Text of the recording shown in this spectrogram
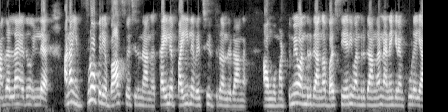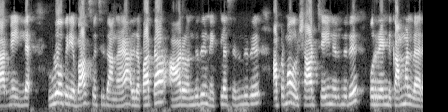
நகைலாம் எதுவும் இல்லை. ஆனால் இவ்வளோ பெரிய பாக்ஸ் வச்சுருந்தாங்க. கையில் பையில் வச்சு எடுத்துகிட்டு வந்திருக்காங்க அவங்க மட்டுமே வந்திருக்காங்க பஸ் ஏறி வந்திருக்காங்கன்னு நினைக்கிறேன். கூட யாருமே இல்லை. இவ்வளோ பெரிய பாக்ஸ் வச்சுருக்காங்க. அதில் பார்த்தா ஆறு வந்தது நெக்லஸ் இருந்தது அப்புறமா ஒரு ஷார்ட் செயின் இருந்தது ஒரு ரெண்டு கம்மல் வேற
